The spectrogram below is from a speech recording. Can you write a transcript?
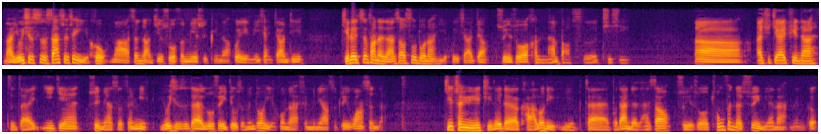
那尤其是三十岁以后，那生长激素分泌水平呢会明显降低，体内脂肪的燃烧速度呢也会下降，所以说很难保持体型。啊，HGH 呢只在夜间睡眠时分泌，尤其是在入睡九十分钟以后呢，分泌量是最旺盛的。积存于体内的卡路里也在不断的燃烧，所以说充分的睡眠呢，能够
